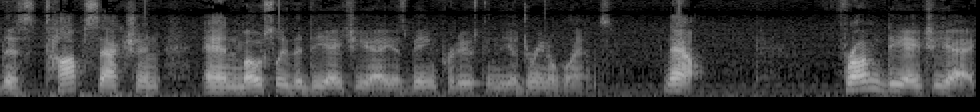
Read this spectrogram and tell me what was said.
this top section and mostly the DHEA is being produced in the adrenal glands. Now, from DHEA,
